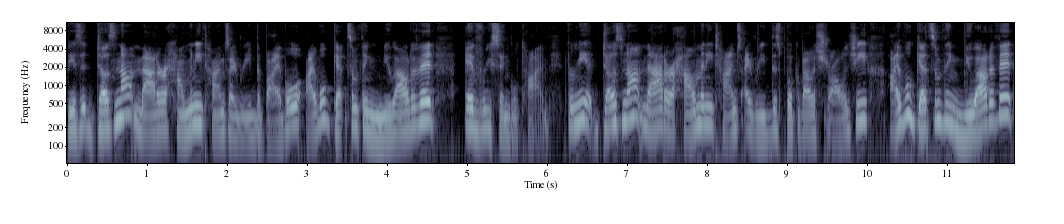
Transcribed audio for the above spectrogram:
because it does not matter how many times I read the Bible, I will get something new out of it every single time. For me, it does not matter how many times I read this book about astrology, I will get something new out of it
